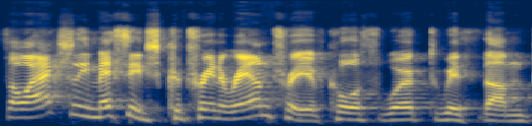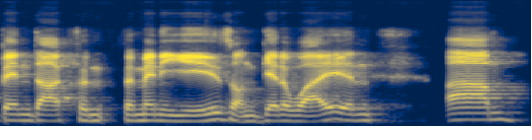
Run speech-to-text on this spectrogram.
So I actually messaged Catriona Rowntree, of course, worked with um, Ben Dark for, for many years on Getaway. And um,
